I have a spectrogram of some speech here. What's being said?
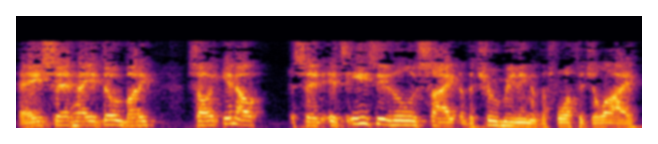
Hey, Sid, how you doing, buddy? So, you know, Sid, it's easy to lose sight of the true meaning of the 4th of July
